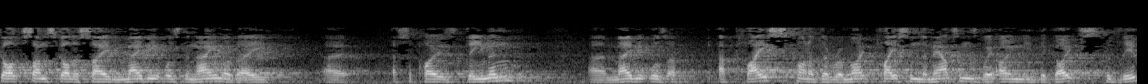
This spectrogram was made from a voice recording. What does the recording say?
some scholars say maybe it was the name of a, a supposed demon. Uh, maybe it was a, a, place, kind of the remote place in the mountains where only the goats could live.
